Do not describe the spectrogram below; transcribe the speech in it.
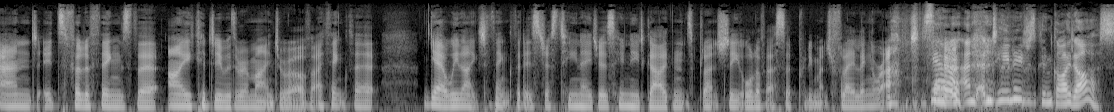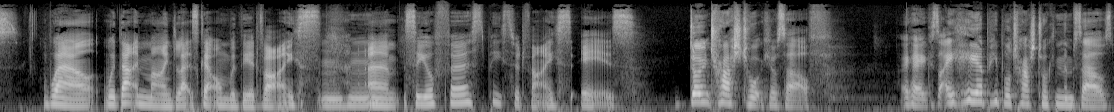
and it's full of things that I could do with a reminder of. I think that, yeah, we like to think that it's just teenagers who need guidance, but actually, all of us are pretty much flailing around. So, Yeah, and, and teenagers can guide us. well, with that in mind, let's get on with the advice. Mm-hmm. Um, so, your first piece of advice is Don't trash talk yourself. Okay, because I hear people trash talking themselves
